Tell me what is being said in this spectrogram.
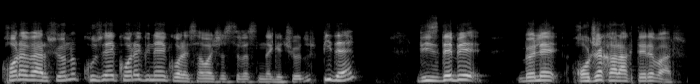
Kore versiyonu Kuzey Kore Güney Kore savaşı sırasında geçiyordur. Bir de dizide bir böyle hoca karakteri var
